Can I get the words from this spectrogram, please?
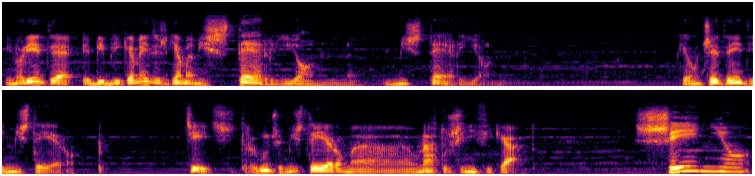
in Oriente biblicamente si chiama mysterion, mysterion, che non c'entra niente il mistero. Sì, si traduce mistero, ma ha un altro significato. Segno,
